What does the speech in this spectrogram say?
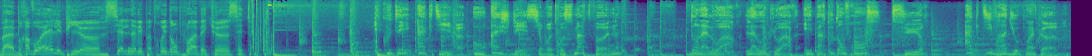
Ah bah bravo à elle et puis euh, si elle n'avait pas trouvé d'emploi avec euh, cette Écoutez Active en HD sur votre smartphone, dans la Loire, la Haute-Loire et partout en France, sur activeradio.com.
